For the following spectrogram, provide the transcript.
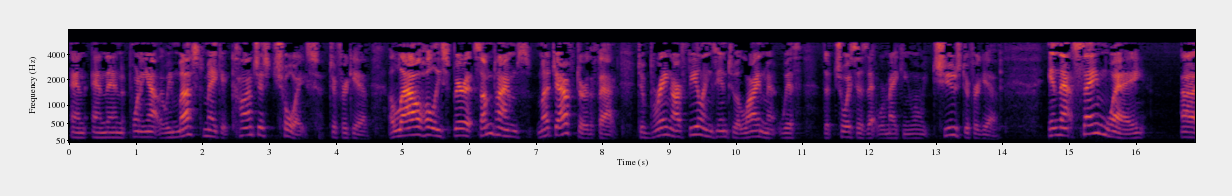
and and then pointing out that we must make a conscious choice to forgive. Allow Holy Spirit, sometimes much after the fact, to bring our feelings into alignment with the choices that we're making when we choose to forgive. In that same way, uh,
